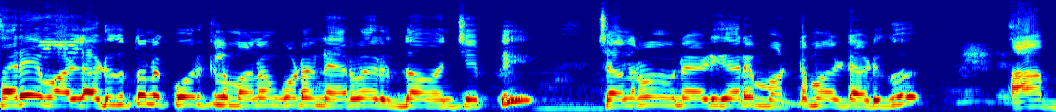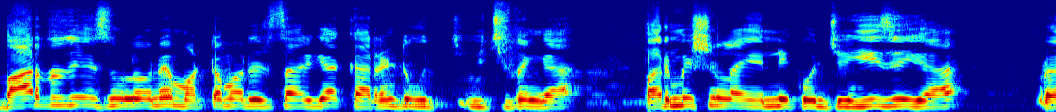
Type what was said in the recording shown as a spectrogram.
సరే వాళ్ళు అడుగుతున్న కోరికలు మనం కూడా నెరవేరుద్దామని చెప్పి చంద్రబాబు నాయుడు గారు మొట్టమొదటి అడుగు. ఆ భారతదేశంలోనే మొట్టమొదటిసారిగా కరెంటు ఉచితంగా పర్మిషన్లు అవన్నీ కొంచెం ఈజీగా ప్ర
